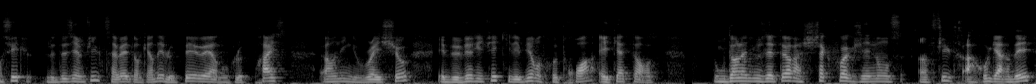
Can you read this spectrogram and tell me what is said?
Ensuite, le deuxième filtre, ça va être de regarder le PER, donc le Price Earning Ratio, et de vérifier qu'il est bien entre 3 et 14. Donc dans la newsletter, à chaque fois que j'énonce un filtre à regarder,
